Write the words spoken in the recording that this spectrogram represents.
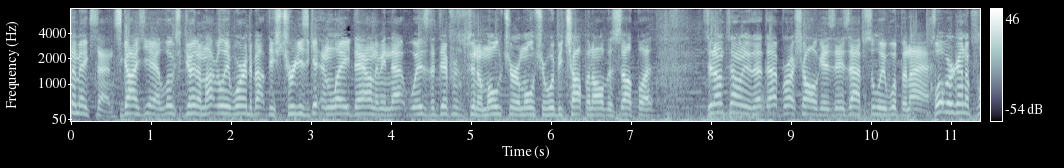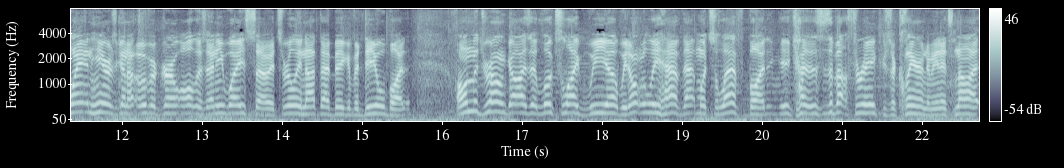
to make sense guys yeah it looks good. I'm not really worried about these trees getting laid down. I mean, that was the difference between a mulcher. A mulcher would be chopping all this up, but Dude, I'm telling you that that brush hog is, is absolutely whooping ass. What we're gonna plant in here is gonna overgrow all this anyway, so it's really not that big of a deal, but on the drone, guys, it looks like we uh, we don't really have that much left, but it, this is about three acres of clearing. I mean, it's not,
